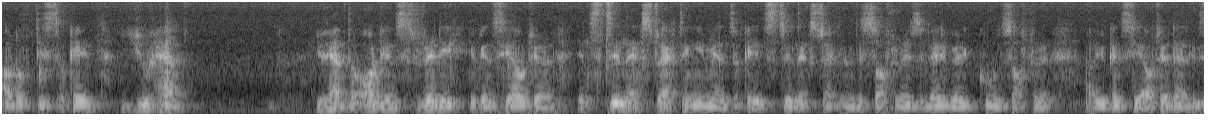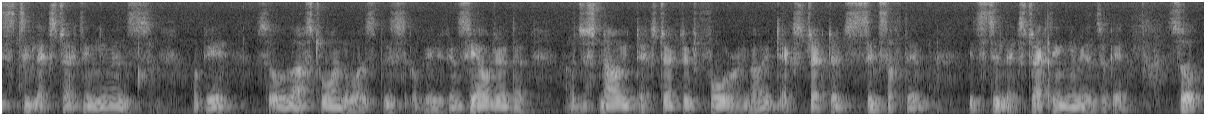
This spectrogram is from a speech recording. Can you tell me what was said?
out of this okay? You have you have the audience ready you can see out here. It's still extracting emails okay? It's still extracting this software. Is very very cool software uh, you can see out here that it is still extracting emails okay? So last one was this okay? You can see out here that uh, just now it extracted four. Now it extracted six of them. It's still extracting emails okay? So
